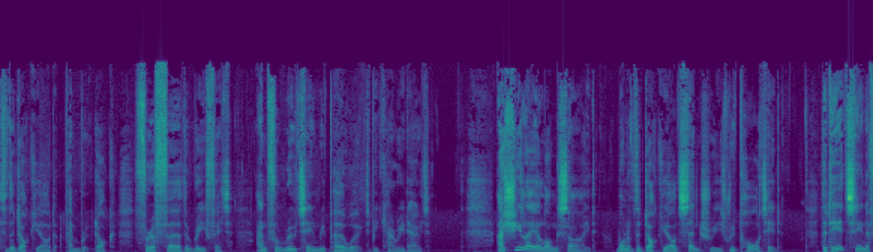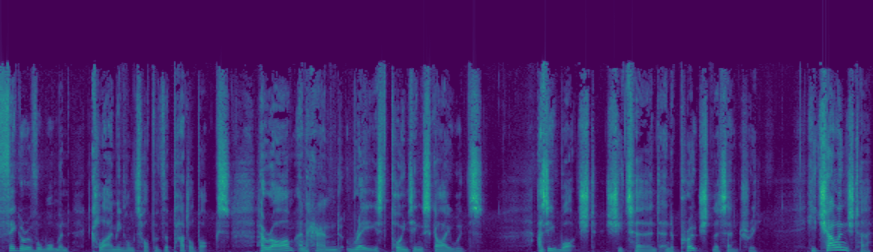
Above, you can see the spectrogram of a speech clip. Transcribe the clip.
to the dockyard at Pembroke Dock for a further refit and for routine repair work to be carried out. As she lay alongside, one of the dockyard sentries reported that he had seen a figure of a woman climbing on top of the paddle box, her arm and hand raised pointing skywards. As he watched, she turned and approached the sentry. He challenged her,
